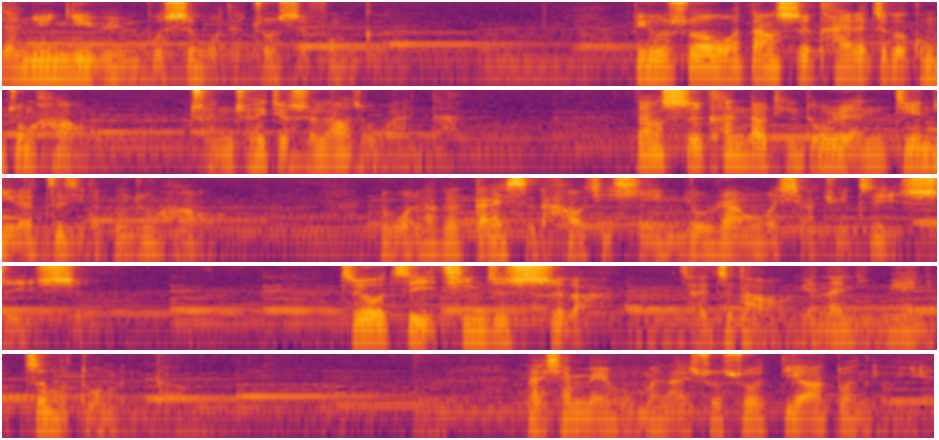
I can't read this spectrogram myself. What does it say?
人云亦云不是我的做事风格。比如说我当时开的这个公众号，纯粹就是闹着玩的。当时看到挺多人建立了自己的公众号，我那个该死的好奇心又让我想去自己试一试。只有自己亲自试了，才知道原来里面有这么多门道。那下面我们来说说第二段留言。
